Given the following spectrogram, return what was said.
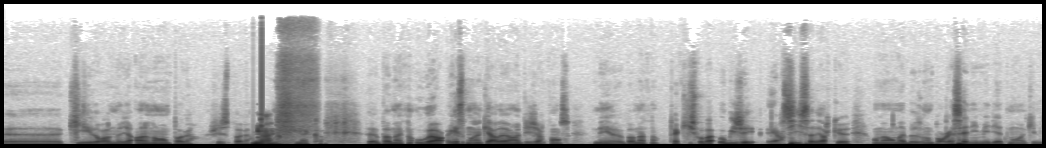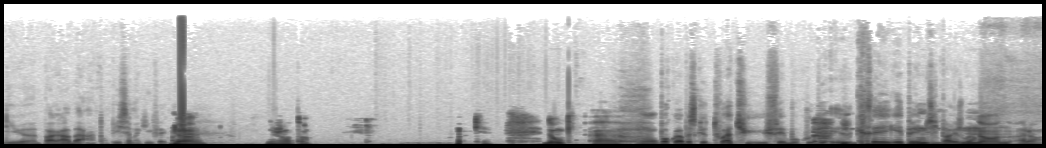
euh, qui a le droit de me dire Oh non, pas là, juste pas là. Ouais, d'accord. Euh, pas maintenant. Ou alors, laisse-moi un quart d'heure et puis j'y repense, mais euh, pas maintenant. Tac, qu'il soit pas obligé. Et alors, s'il s'avère qu'on en a, on a besoin pour la scène immédiatement et qu'il me dit euh, pas là, bah tant pis, c'est moi qui le fais. quoi. Ouais, j'entends. Ok. Donc, on- Pourquoi? Parce que toi, tu fais beaucoup de créer les PNJ par les joueurs? Non, non, alors,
